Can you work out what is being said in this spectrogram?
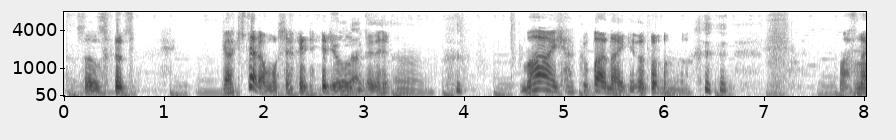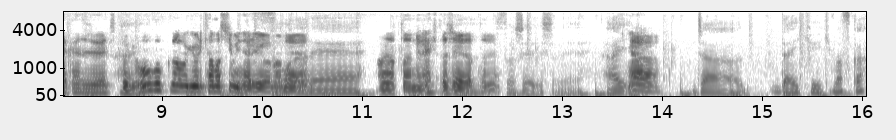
多分そうそうそう。うんが来たら面白いね、両国でね。そうだねまあ、100%ないけど。うん。まあ、そんな感じで、ちょっと両国がより楽しみになるようなそうだね、ね。あれだったね、一試合だったね。そう試合でしたね。はい。ああ、じゃあ、第9いきますか。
